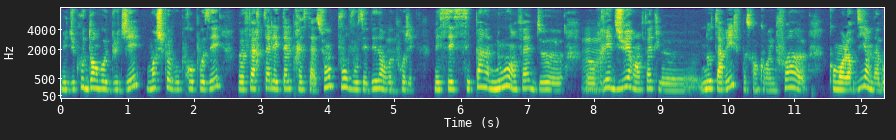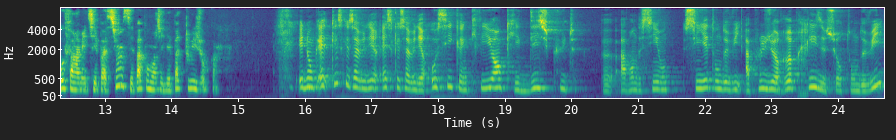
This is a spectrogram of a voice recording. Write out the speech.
mais du coup dans votre budget moi je peux vous proposer de faire telle et telle prestation pour vous aider dans votre mm. projet mais c'est pas à nous en fait de euh, mm. réduire en fait le, nos tarifs parce qu'encore une fois euh, comme on leur dit on a beau faire un métier passion c'est pas pour manger des pâtes tous les jours quoi. et donc qu'est-ce que ça veut dire? Est-ce que ça veut dire aussi qu'un client qui discute euh, avant de signer ton devis à plusieurs reprises sur ton devis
